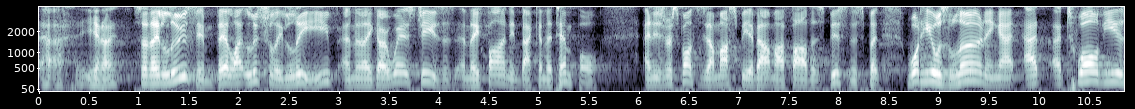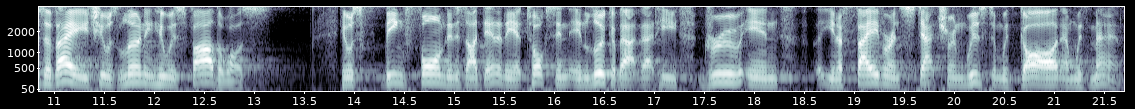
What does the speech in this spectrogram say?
uh, you know, so they lose him. They're like literally leave, and then they go, Where's Jesus? And they find him back in the temple. And his response is, I must be about my father's business. But what he was learning at, at, at 12 years of age, he was learning who his father was. He was being formed in his identity. It talks in, in Luke about that he grew in you know, favor and stature and wisdom with God and with man.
